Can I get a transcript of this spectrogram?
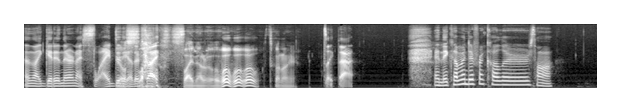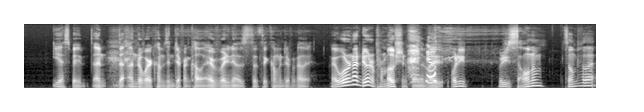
and I get in there and I slide to You'll the other slide, side. sliding out of it. Whoa, whoa, whoa! What's going on here? It's like that. And they come in different colors, huh? Yes, babe. Un- the underwear comes in different color. Everybody knows that they come in different color. We're not doing a promotion for them. No. What- are you? What are you selling them? Selling people that?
